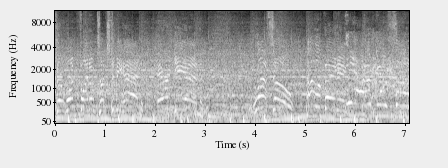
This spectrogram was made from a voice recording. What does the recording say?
is there one final touch to be had? Aaron Guillen. Lasso elevating. And Gusala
